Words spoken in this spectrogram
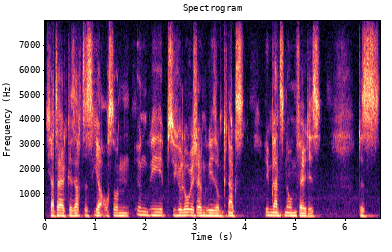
Ich hatte halt gesagt, dass hier auch so ein irgendwie psychologisch irgendwie so ein Knacks im ganzen Umfeld ist. Das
